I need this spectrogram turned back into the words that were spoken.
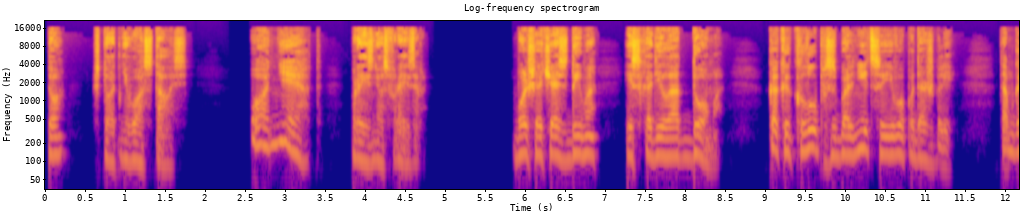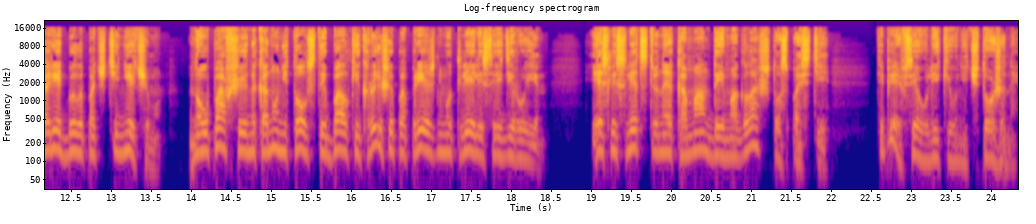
то, что от него осталось. «О, нет!» — произнес Фрейзер. Большая часть дыма исходила от дома. Как и клуб с больницей его подожгли. Там гореть было почти нечему, но упавшие накануне толстые балки крыши по-прежнему тлели среди руин. Если следственная команда и могла что спасти, теперь все улики уничтожены.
